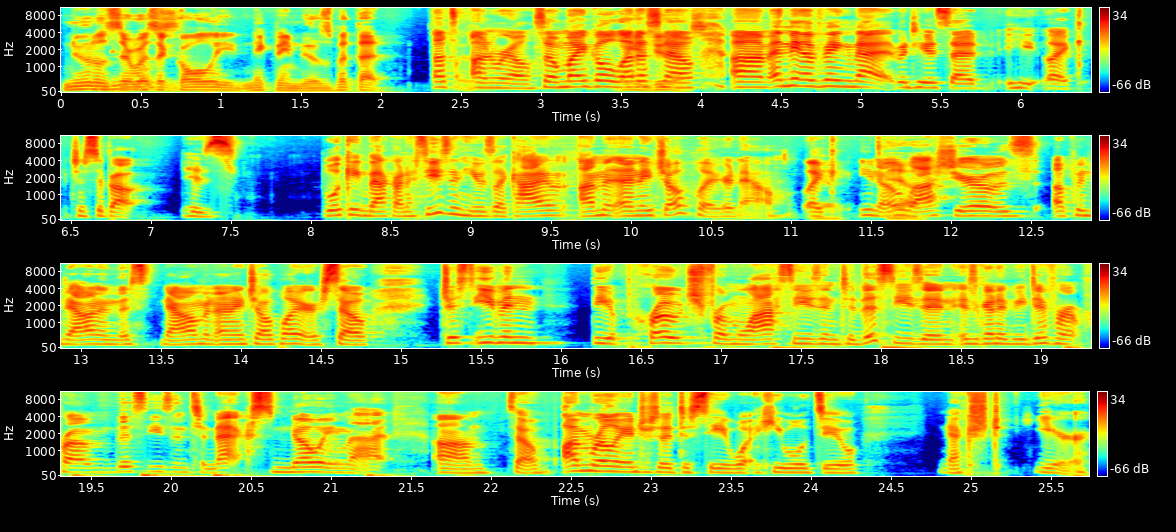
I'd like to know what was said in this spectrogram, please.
noodles, there was a goalie nicknamed Noodles, but that That's unreal. So Michael, let can us do know. this. Um, and the other thing that Matias said, he like just about his looking back on a season, he was like, I'm I'm an NHL player now. Like, Yeah. you know, Yeah. last year I was up and down and this now I'm an NHL player. So just even the approach from last season to this season is going to be different from this season to next, knowing that. Um, so I'm really interested to see what he will do next year.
